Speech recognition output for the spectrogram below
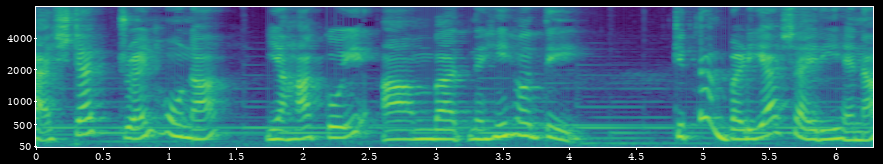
हैशटैग ट्रेंड होना यहाँ कोई आम बात नहीं होती। कितना बढ़िया शायरी है ना?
